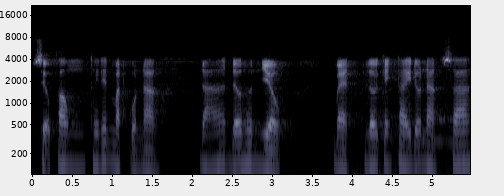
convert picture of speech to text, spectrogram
Diệu Phong thấy nét mặt của nàng Đã đỡ hơn nhiều Bẹt lơi cánh tay đỡ nàng xa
